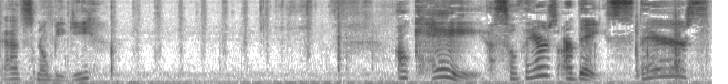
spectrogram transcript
that's no biggie. Okay, so there's our base. There's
